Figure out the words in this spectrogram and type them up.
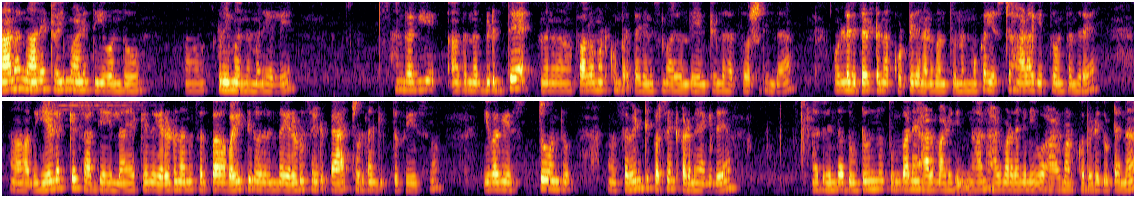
ನಾನಾಗಿ ನಾನೇ ಟ್ರೈ ಮಾಡಿದ್ದು ಈ ಒಂದು ಕ್ರೀಮನ್ನು ಮನೆಯಲ್ಲಿ. ಹಾಗಾಗಿ ಅದನ್ನು ಬಿಡದೆ ಅದನ್ನು ಫಾಲೋ ಮಾಡ್ಕೊಂಡು ಬರ್ತಾಯಿದ್ದೀನಿ ಸುಮಾರು ಒಂದು ಎಂಟರಿಂದ ಹತ್ತು ವರ್ಷದಿಂದ. ಒಳ್ಳೆ ರಿಸಲ್ಟನ್ನು ಕೊಟ್ಟಿದೆ ನನಗಂತೂ. ನನ್ನ ಮುಖ ಎಷ್ಟು ಹಾಳಾಗಿತ್ತು ಅಂತಂದರೆ ಅದು ಹೇಳೋಕ್ಕೆ ಸಾಧ್ಯ ಇಲ್ಲ. ಯಾಕೆಂದರೆ ಎರಡು ನಾನು ಸ್ವಲ್ಪ ವೈಟ್ ಇರೋದರಿಂದ ಎರಡು ಸೈಡ್ ಪ್ಯಾಚ್ ಹೊಡೆದಂಗೆ ಇತ್ತು ಫೇಸು ಇವಾಗ ಎಷ್ಟು ಒಂದು ಸೆವೆಂಟಿ ಪರ್ಸೆಂಟ್ ಕಡಿಮೆ ಆಗಿದೆ. ಅದರಿಂದ ದುಡ್ಡನ್ನು ತುಂಬಾ ಹಾಳು ಮಾಡಿದ್ದೀನಿ ನಾನು ಹಾಳು ಮಾಡ್ದಂಗೆ ನೀವು ಹಾಳು ಮಾಡ್ಕೋಬೇಡಿ ದುಡ್ಡನ್ನು.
